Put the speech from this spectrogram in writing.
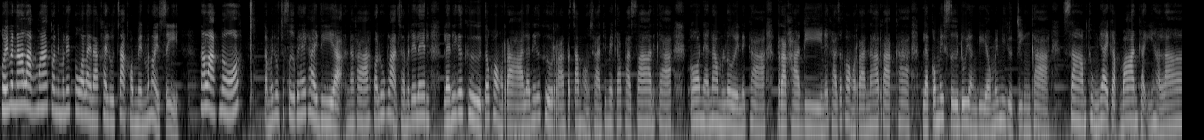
เฮ้ยมันน่ารักมากตัวนี้มันเรียกตัวอะไรล่ะใครรู้จักคอมเมนต์มาหน่อยสิน่ารักเนอะแต่ไม่รู้จะซื้อไปให้ใครดีอะนะคะเพราะลูกหลานฉันไม่ได้เล่น และนี่ก็คือเจ้าของร้านและนี่ก็คือร้านประจำของฉันที่เมกาพาซ่านะคะ ก็แนะนำเลยนะคะ ราคาดีนะคะเจ้าของร้านน่ารักค่ะ แล้วก็ไม่ซื้อดูอย่างเดียวไม่มีอยู่จริงค่ะสามถุงใหญ่กลับบ้านค่ะอีหาล่าง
